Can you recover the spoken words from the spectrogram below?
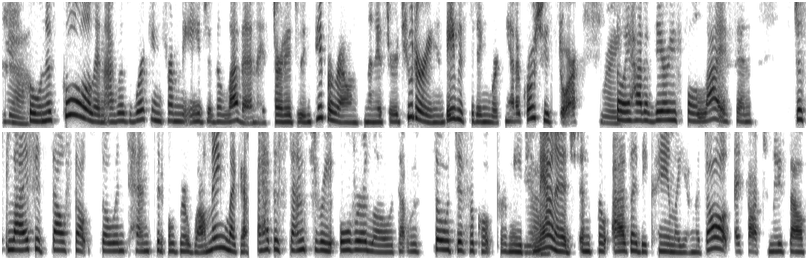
yeah. going to school. And I was working from the age of 11. I started doing paper rounds and then I started tutoring and babysitting, working at a grocery store. Right. So I had a very full life. And just life itself felt so intense and overwhelming. Like I, I had the sensory overload that was so difficult for me to manage. And so as I became a young adult, I thought to myself,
